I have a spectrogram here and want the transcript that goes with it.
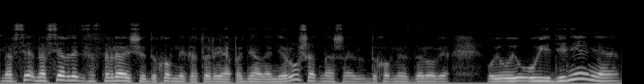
на все, на все вот эти составляющие духовные, которые я поднял, они рушат наше духовное здоровье. У, у, уединение,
